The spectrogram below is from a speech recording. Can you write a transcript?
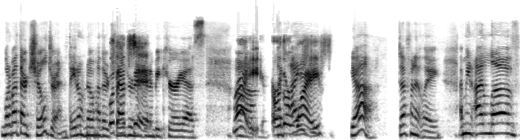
What about their children? They don't know how their Well, children are going to be curious. right, Um, or like their I- wife. Yeah, definitely. I mean, I love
